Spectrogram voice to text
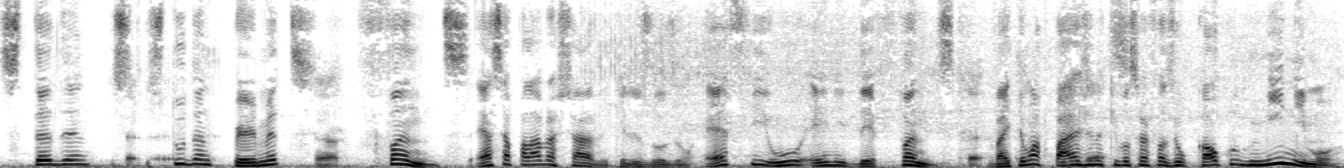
Student, Student Permit é. Funds. Essa é a palavra-chave que eles usam. F-U-N-D, Funds. É. Vai ter uma página que você vai fazer o cálculo mínimo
